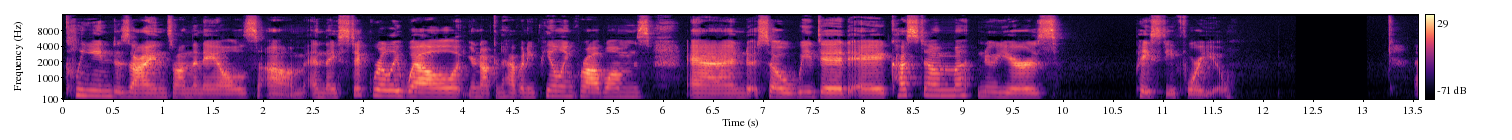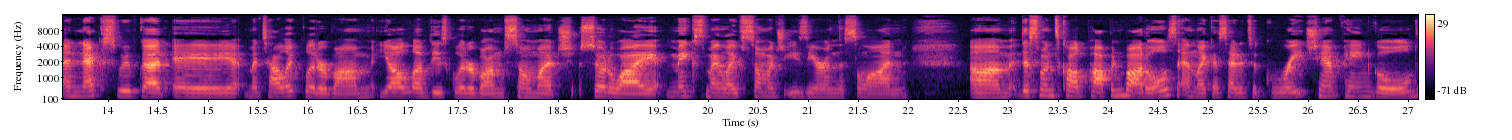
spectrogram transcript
clean designs on the nails um, and they stick really well. You're not going to have any peeling problems. And so we did a custom New Year's pasty for you. And next we've got a metallic glitter bomb. Y'all love these glitter bombs so much. So do I. Makes my life so much easier in the salon. Um, this one's called Poppin' Bottles, and like I said, it's a great champagne gold.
